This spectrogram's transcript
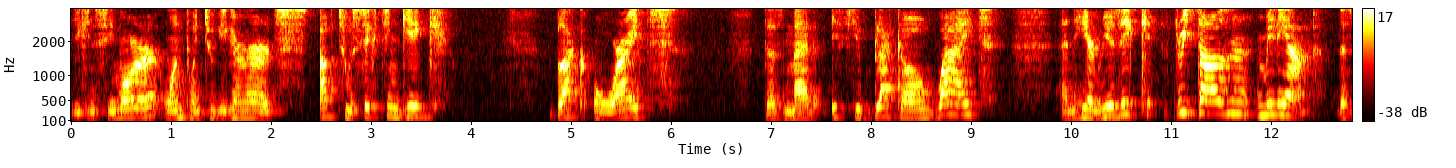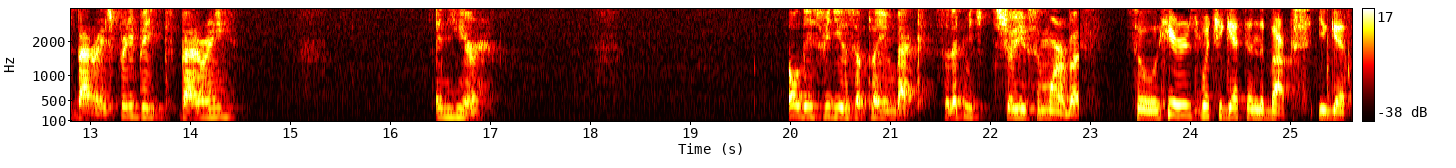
You can see more 1.2 gigahertz up to 16 gig, black or white. Doesn't matter if you black or white. And here music 3000 milliamp. This battery is pretty big battery. In here all these videos are playing back. So let me show you some more about. So here's what you get in the box. You get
